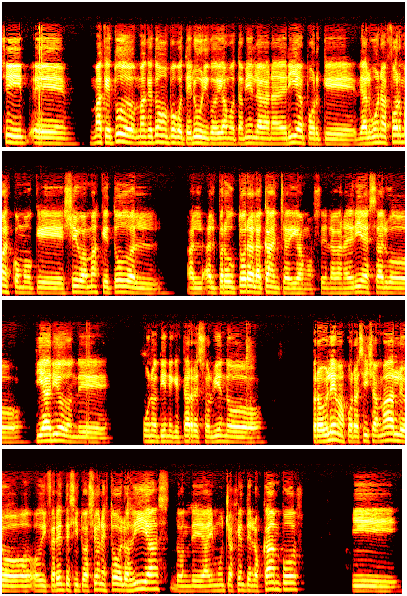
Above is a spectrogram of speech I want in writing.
Sí, eh, más que todo, más que todo un poco telúrico, digamos, también la ganadería, porque de alguna forma es como que lleva más que todo al, productor a la cancha, digamos. En la ganadería es algo diario donde uno tiene que estar resolviendo problemas, por así llamarle, o, diferentes situaciones todos los días, donde hay mucha gente en los campos, y,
